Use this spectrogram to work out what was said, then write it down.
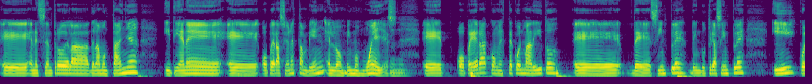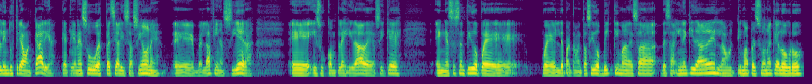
eh, en el centro de la, de la montaña y tiene eh, operaciones también en los mismos muelles. Eh, opera con este colmadito eh, de simple, de industria simple y con la industria bancaria, que tiene sus especializaciones, eh, ¿verdad? Financieras eh, y sus complejidades. Así que en ese sentido, pues, pues el departamento ha sido víctima de, esa, de esas inequidades. La última persona que logró,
